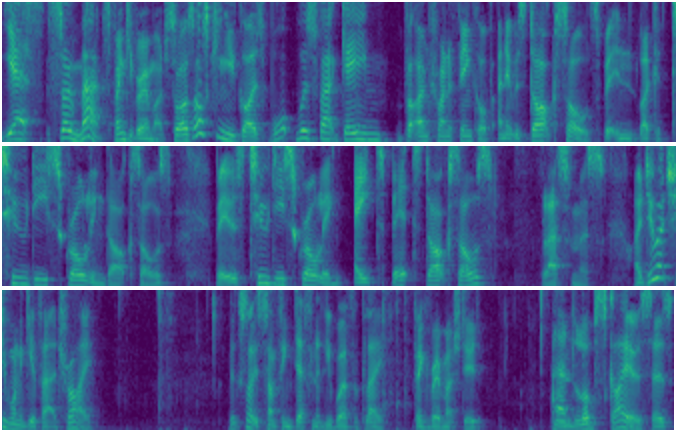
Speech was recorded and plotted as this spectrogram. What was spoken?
Yes, so Max, thank you very much. So I was asking you guys, what was that game that I'm trying to think of? And it was Dark Souls, but in like a 2D scrolling Dark Souls. But it was 2D scrolling 8 bit Dark Souls. Blasphemous. I do actually want to give that a try. Looks like something definitely worth a play. Thank you very much, dude. And Lobskyo says,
